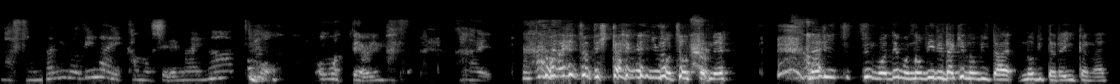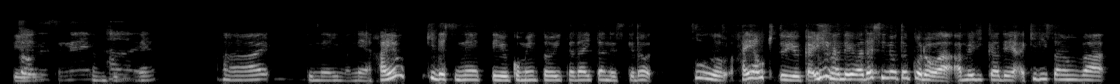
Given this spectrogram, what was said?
まあ、そんなに伸びないかもしれないなとも思っております。はい。この辺ちょっと控えめにもちょっとね、なりつつも、でも伸びるだけ伸びた、伸びたらいいかなっていう、ね、そうですね。はい。はい。でね、今ね、早起きですねっていうコメントをいただいたんですけど、そう、早起きというか、今ね、私のところはアメリカで、あきりさんは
